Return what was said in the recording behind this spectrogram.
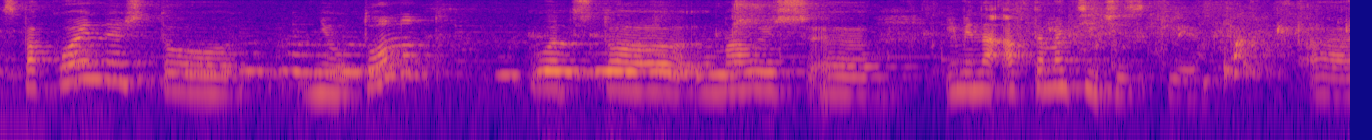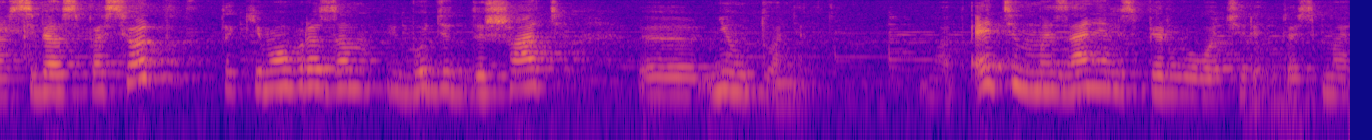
спокойны, что не утонут, вот, что малыш э, именно автоматически э, себя спасет таким образом и будет дышать, э, не утонет. Вот. Этим мы занялись в первую очередь. То есть мы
